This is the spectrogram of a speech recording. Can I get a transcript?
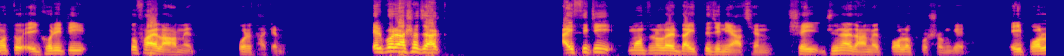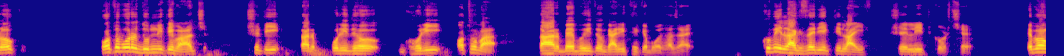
মতো এই ঘড়িটি তোফায়েল আহমেদ পরে থাকেন। এরপরে আসা যাক আইসিটি মন্ত্রণালয়ের দায়িত্বে যিনি আছেন, সেই জুনায়দ আহমেদ পলক প্রসঙ্গে। এই পলক কত বড় দুর্নীতিবাজ, সেটি তার পরিধেয় ঘড়ি অথবা তার ব্যবহৃত গাড়ি থেকে বোঝা যায়। খুবই লাক্সারি একটি লাইফ সে লিড করছে। এবং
